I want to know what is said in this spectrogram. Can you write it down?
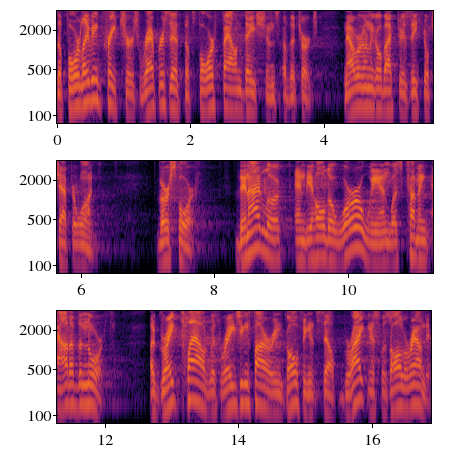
The four living creatures represent the four foundations of the church. Now we're going to go back to Ezekiel chapter 1, verse 4. Then I looked, and behold, a whirlwind was coming out of the north, a great cloud with raging fire engulfing itself. Brightness was all around it,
